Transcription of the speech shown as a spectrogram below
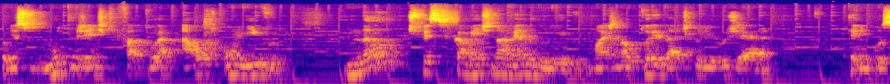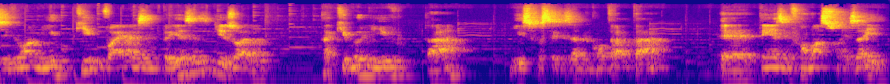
Conheço muita gente que fatura alto com livro. Não especificamente na venda do livro, mas na autoridade que o livro gera. Tem inclusive um amigo que vai nas empresas e diz: Olha, tá aqui o meu livro, tá? E se você quiser me contratar, é, tem as informações aí.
